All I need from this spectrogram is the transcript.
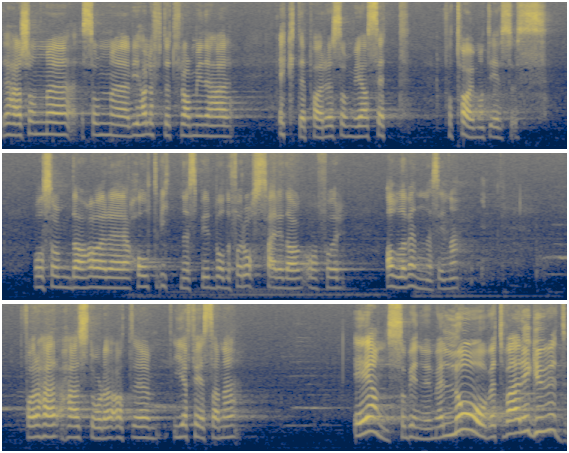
Det her som, eh, som, eh, vi har løftet fram i det her ekteparet som vi har sett få ta imot Jesus. Og som da har eh, holdt vitnesbyrd både for oss her i dag og for alle vennene sine. For her, her står det at eh, i Efeserne 1 så begynner vi med 'Lovet være Gud',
